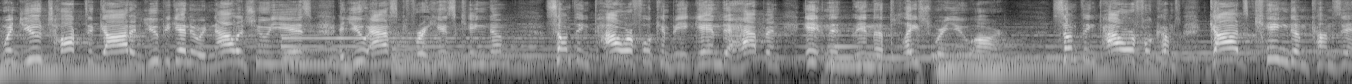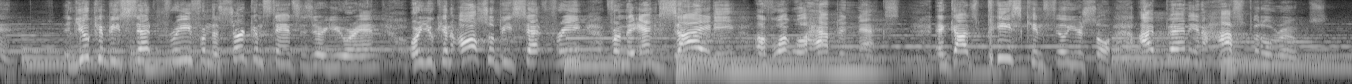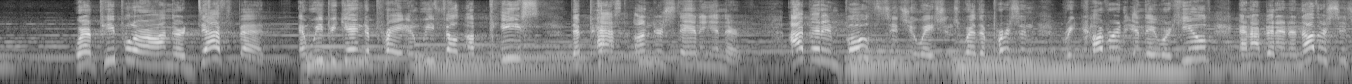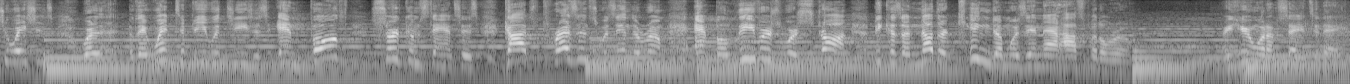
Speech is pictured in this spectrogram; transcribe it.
When you talk to God and you begin to acknowledge who He is and you ask for His kingdom, something powerful can begin to happen in the, in the place where you are. Something powerful comes, God's kingdom comes in. And you can be set free from the circumstances that you are in, or you can also be set free from the anxiety of what will happen next. And God's peace can fill your soul. I've been in hospital rooms where people are on their deathbed and we began to pray and we felt a peace that passed understanding in there. I've been in both situations where the person recovered and they were healed, and I've been in another situations where they went to be with Jesus. In both circumstances, God's presence was in the room, and believers were strong because another kingdom was in that hospital room. Are you hearing what I'm saying today?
